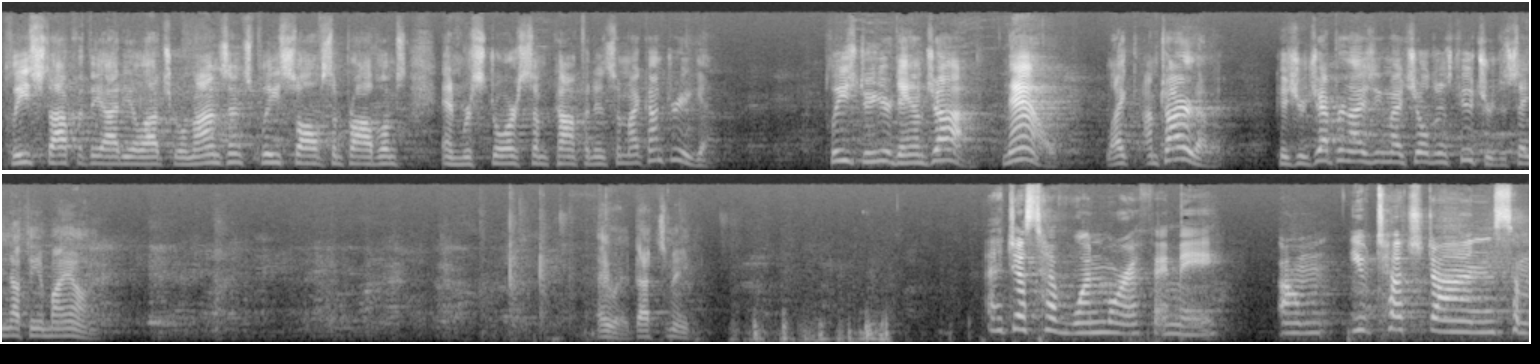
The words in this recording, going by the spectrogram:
Please stop with the ideological nonsense. Please solve some problems and restore some confidence in my country again. Please do your damn job now. Like, I'm tired of it because you're jeopardizing my children's future to say nothing of my own. Anyway, that's me. I just have one more, if I may. Um, you touched on some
